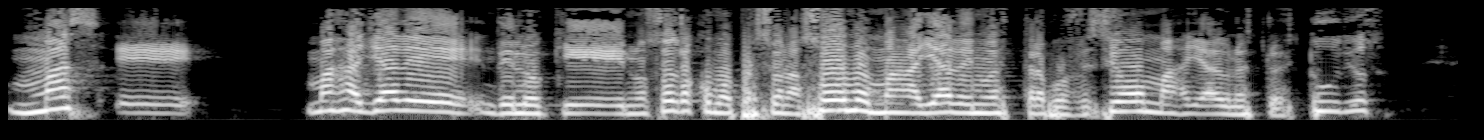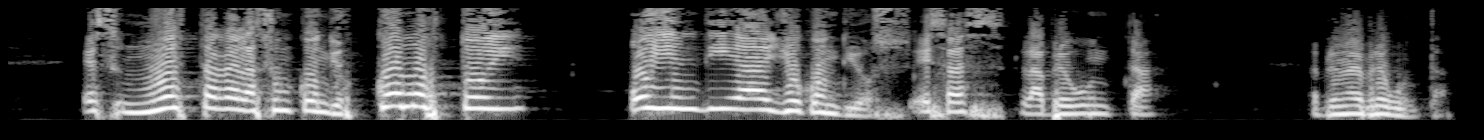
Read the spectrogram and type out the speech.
Más, eh, más allá de, de lo que nosotros como personas somos, más allá de nuestra profesión, más allá de nuestros estudios, es nuestra relación con Dios. ¿Cómo estoy hoy en día yo con Dios? Esa es la pregunta, la primera pregunta.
